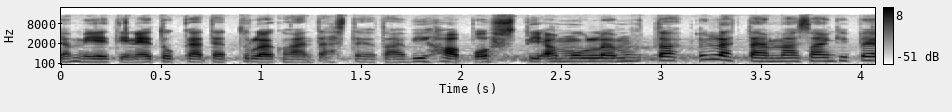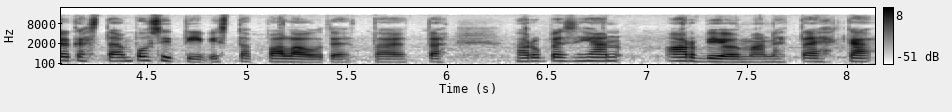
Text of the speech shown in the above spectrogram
ja mietin etukäteen, että tuleekohan tästä jotain vihapostia mulle, mutta yllättäen mä sainkin pelkästään positiivista palautetta, että mä rupesin ihan arvioimaan, että ehkä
